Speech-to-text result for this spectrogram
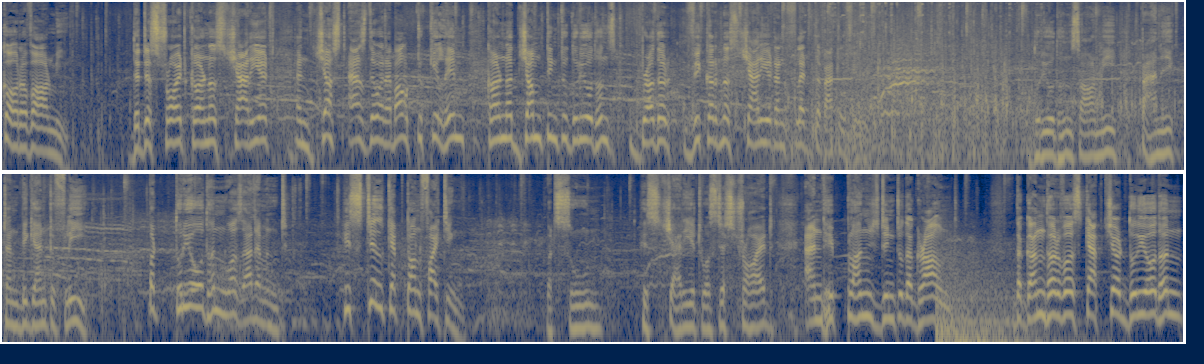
Kaurava army. They destroyed Karna's chariot, and just as they were about to kill him, Karna jumped into Duryodhan's brother Vikarna's chariot and fled the battlefield. Duryodhan's army panicked and began to flee. But Duryodhan was adamant. He still kept on fighting. But soon his chariot was destroyed and he plunged into the ground the Gandharvas captured Duryodhan,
